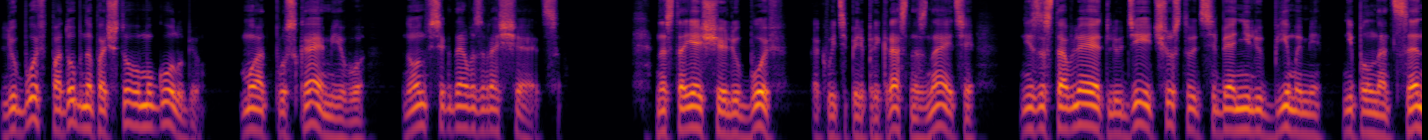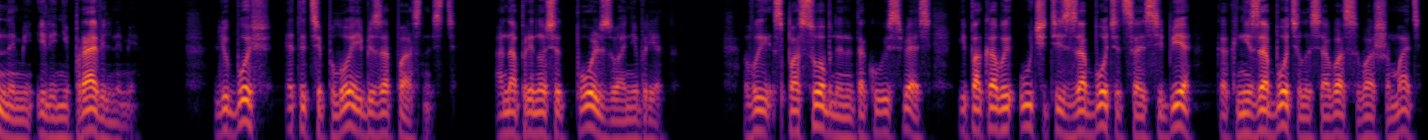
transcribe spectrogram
Любовь подобна почтовому голубю. Мы отпускаем его, но он всегда возвращается. Настоящая любовь, как вы теперь прекрасно знаете, не заставляет людей чувствовать себя нелюбимыми, неполноценными или неправильными. Любовь — это тепло и безопасность. Она приносит пользу, а не вред. Вы способны на такую связь, и пока вы учитесь заботиться о себе, как не заботилась о вас ваша мать,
